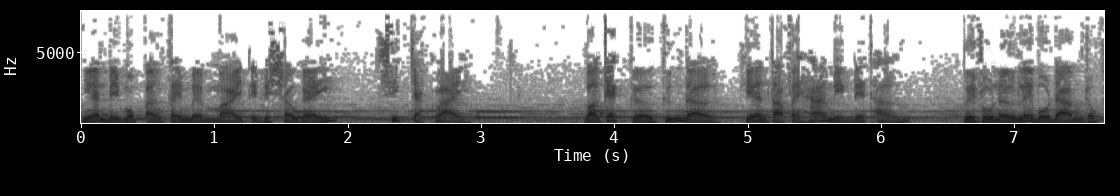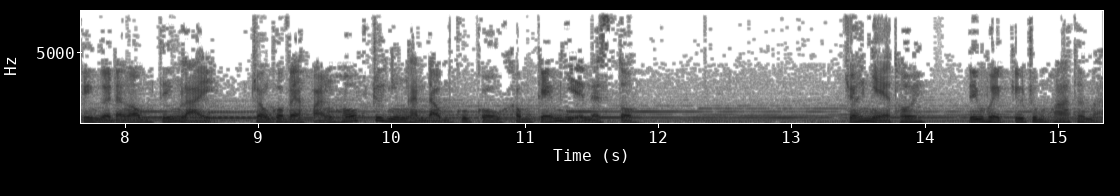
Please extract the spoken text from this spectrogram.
nhưng anh bị một bàn tay mềm mại từ phía sau gáy siết chặt lại. Và các cơ cứng đờ khiến anh ta phải há miệng để thở. Người phụ nữ lấy bộ đàm trong khi người đàn ông tiến lại, trông có vẻ hoảng hốt trước những hành động của cô không kém gì Ernesto. Choáng nhẹ thôi, điểm huyệt kiểu Trung Hoa thôi mà.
